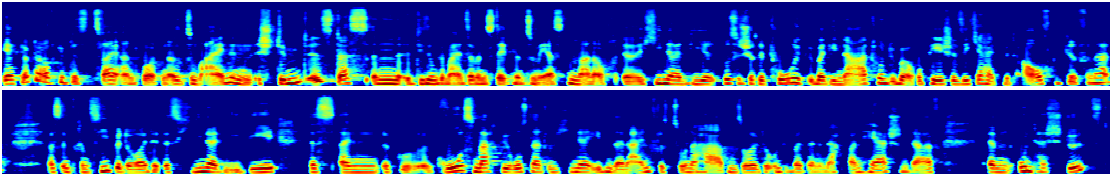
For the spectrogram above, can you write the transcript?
Ja, ich glaube, darauf gibt es zwei Antworten. Also zum einen stimmt es, dass in diesem gemeinsamen Statement zum ersten Mal auch äh, China die russische Rhetorik über die NATO und über europäische Sicherheit mit aufgegriffen hat, was im Prinzip bedeutet, dass China die Idee, dass eine Großmacht wie Russland und China eben seine Einflusszone haben sollte und über seine Nachbarn herrschen darf, ähm, unterstützt.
